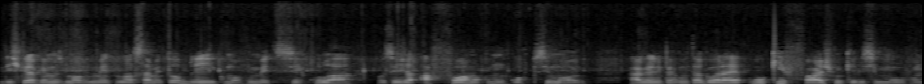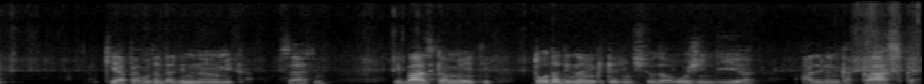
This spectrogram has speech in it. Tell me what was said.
descrevemos movimento lançamento oblíquo, movimento circular, ou seja, a forma como um corpo se move. A grande pergunta agora é o que faz com que eles se movam, que é a pergunta da dinâmica, certo? E basicamente toda a dinâmica que a gente estuda hoje em dia, a dinâmica clássica,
